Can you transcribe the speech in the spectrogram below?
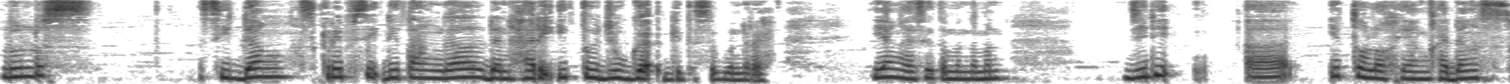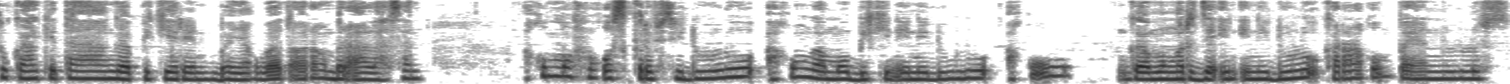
lulus sidang skripsi di tanggal dan hari itu juga gitu sebenarnya. Iya nggak sih teman-teman? Jadi uh, itu loh yang kadang suka kita nggak pikirin. Banyak banget orang beralasan, aku mau fokus skripsi dulu aku nggak mau bikin ini dulu aku nggak mau ngerjain ini dulu karena aku pengen lulus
